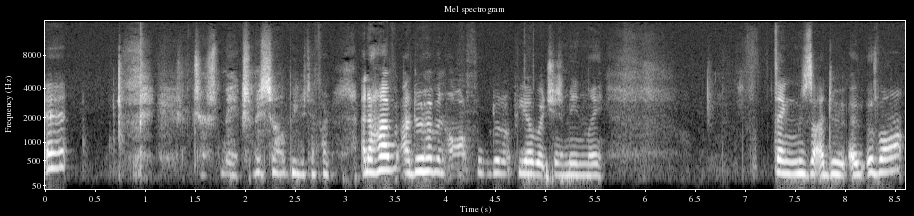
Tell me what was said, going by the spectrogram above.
it just makes me so beautiful. And I have, I do have an art folder up here, which is mainly things that I do out of art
